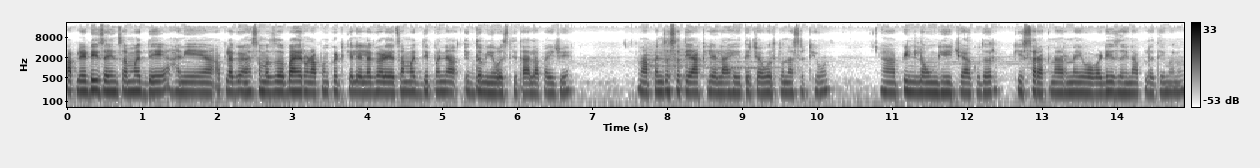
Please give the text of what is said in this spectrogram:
आपल्या डिझाईनचा मध्ये आणि आपला ग समज बाहेरून आपण कट केलेला गळ्याचा मध्ये पण एकदम व्यवस्थित आला पाहिजे. आपण जसं ते आखलेलं आहे त्याच्यावरतून असं ठेवून पिन लावून घ्यायची अगोदर की सरकणार नाही बाबा डिझाईन आपलं ते म्हणून.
